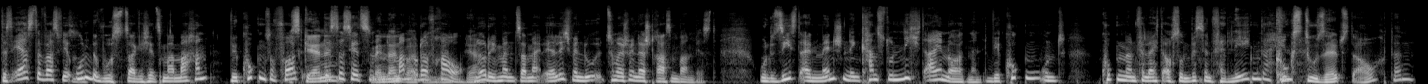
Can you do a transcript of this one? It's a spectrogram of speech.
das Erste, was wir unbewusst, sage ich jetzt mal, machen, wir gucken sofort, Scannen, ist das jetzt ein Männlein, Mann oder Frau? ja. Ne, oder ich meine, sag mal ehrlich, wenn du zum Beispiel in der Straßenbahn bist und du siehst einen Menschen, den kannst du nicht einordnen. Wir gucken und gucken dann vielleicht auch so ein bisschen verlegen dahin. Guckst du selbst auch dann?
